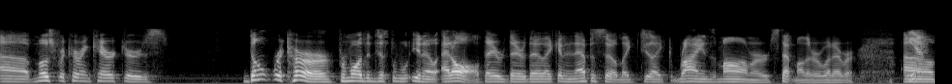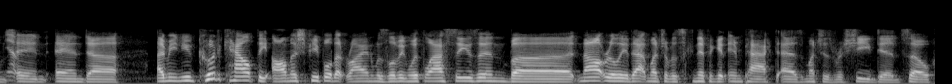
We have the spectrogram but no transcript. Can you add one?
Uh, most recurring characters don't recur for more than just you know at all. They're they're they're like in an episode, like like Ryan's mom or stepmother or whatever. Yeah, Um, yep. And and uh, I mean, you could count the Amish people that Ryan was living with last season, but not really that much of a significant impact as much as Rashid did. So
